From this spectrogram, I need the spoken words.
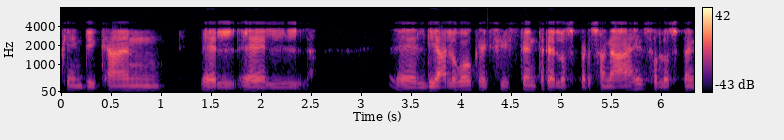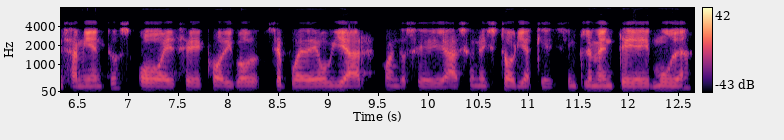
que indican el diálogo que existe entre los personajes o los pensamientos, o ese código se puede obviar cuando se hace una historia que simplemente muda.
